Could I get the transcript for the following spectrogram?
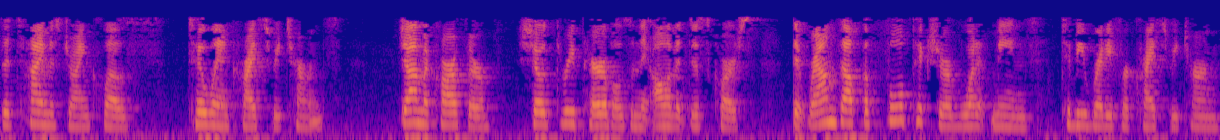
The time is drawing close to when Christ returns. John MacArthur showed three parables in the Olivet Discourse that rounds out the full picture of what it means to be ready for Christ's return.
